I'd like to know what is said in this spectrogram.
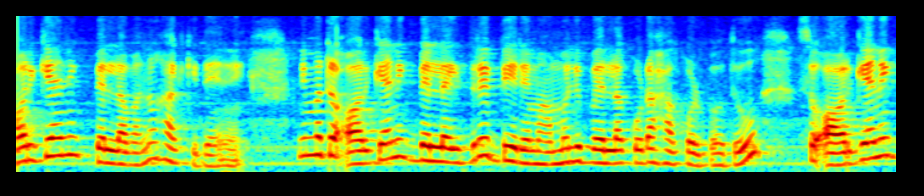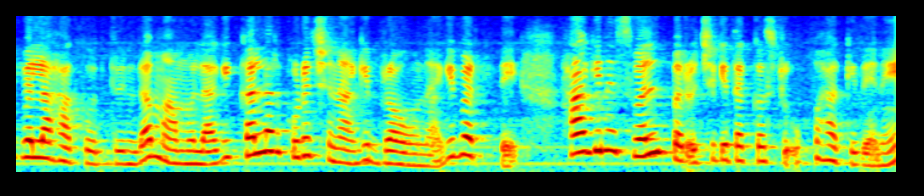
ಆರ್ಗ್ಯಾನಿಕ್ ಬೆಲ್ಲವನ್ನು ಹಾಕಿದ್ದೇನೆ. ನಿಮ್ಮ ಹತ್ರ ಆರ್ಗ್ಯಾನಿಕ್ ಬೆಲ್ಲ ಇದ್ದರೆ ಬೇರೆ ಮಾಮೂಲಿ ಬೆಲ್ಲ ಕೂಡ ಹಾಕ್ಕೊಳ್ಬೋದು ಸೊ ಆರ್ಗ್ಯಾನಿಕ್ ಬೆಲ್ಲ ಹಾಕೋದ್ರಿಂದ ಮಾಮೂಲಾಗಿ ಕಲರ್ ಕೂಡ ಚೆನ್ನಾಗಿ ಬ್ರೌನ್ ಆಗಿ ಬರ್ತದೆ. ಹಾಗೆಯೇ ಸ್ವಲ್ಪ ರುಚಿಗೆ ತಕ್ಕಷ್ಟು ಉಪ್ಪು ಹಾಕಿದ್ದೇನೆ.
